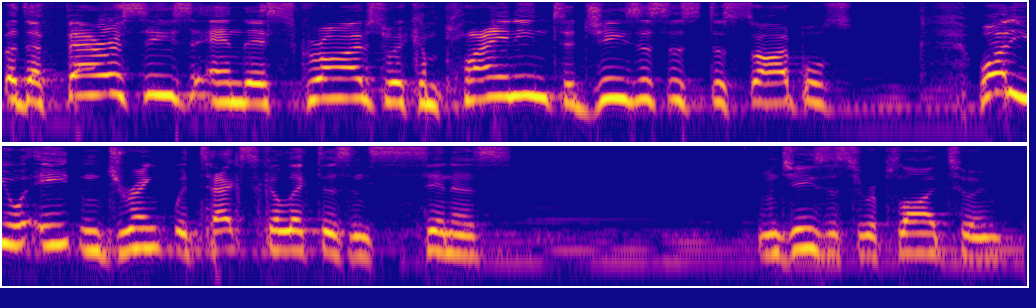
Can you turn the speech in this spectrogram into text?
But the Pharisees and their scribes were complaining to Jesus' disciples, Why do you eat and drink with tax collectors and sinners? And Jesus replied to him,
